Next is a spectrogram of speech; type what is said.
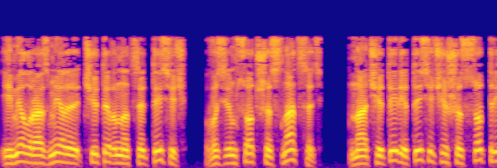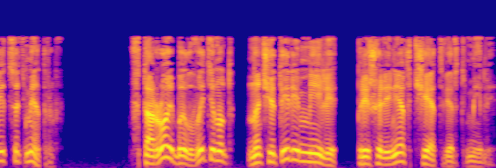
имел размеры 14 816 на 4630 метров. Второй был вытянут на 4 мили при ширине в четверть мили.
